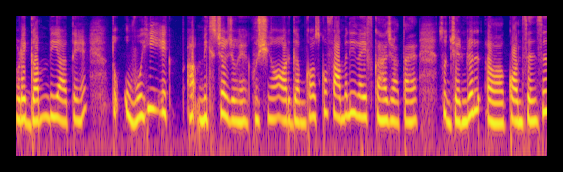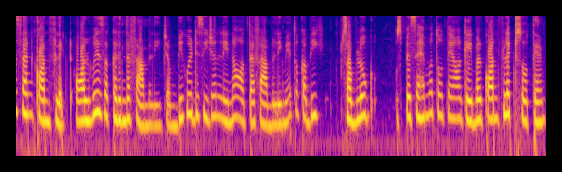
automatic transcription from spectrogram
थोड़े गम भी आते हैं। तो वही एक मिक्सचर जो है खुशियाँ और गम का, उसको फैमिली लाइफ कहा जाता है। So general consensus and conflict always occur in the family जब भी कोई डिसीज़न लेना होता है फैमिली में तो कभी सब लोग उस पर सहमत होते हैं और कई बार कॉन्फ्लिक्ट्स होते हैं।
